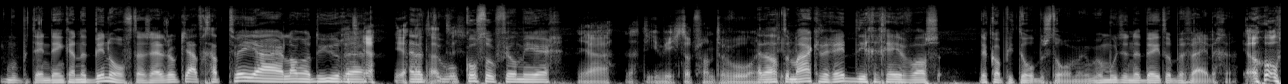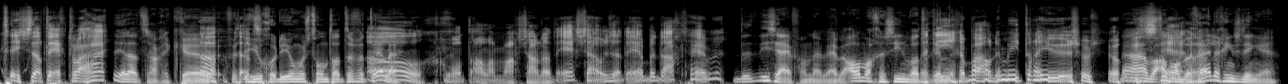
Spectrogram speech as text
ik moet meteen denken aan het Binnenhof. Daar zeiden ze ook, ja, het gaat twee jaar langer duren. Ja, ja, en het is- kost ook veel meer. ja dat, je wist dat van tevoren. En dat had te maken, de reden die gegeven was, de kapitoolbestorming. We moeten het beter beveiligen. Oh, is dat echt waar? Ja, dat zag ik. eh, Oh, dat- Hugo de Jonge stond dat te vertellen. Oh, god allemaal. Zou dat echt, zouden ze dat echt bedacht hebben? De- die zei van, nou, we hebben allemaal gezien wat Met er in... ingebouwde mitrailleurs of zo? Nou, maar Iets allemaal beveiligingsdingen.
